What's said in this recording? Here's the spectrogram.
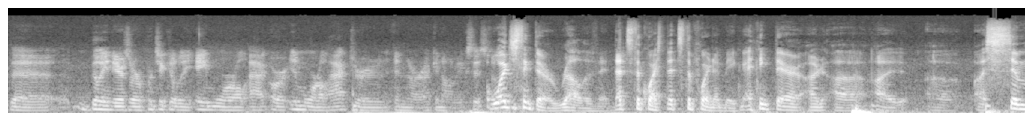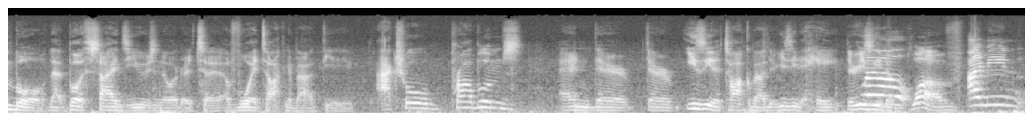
the billionaires are a particularly amoral act or immoral actor in, in our economic system. Well, I just think they're relevant. That's the question. That's the point I'm making. I think they're a, a, a, a symbol that both sides use in order to avoid talking about the actual problems, and they're they're easy to talk about. They're easy to hate. They're easy Well, to love. I mean,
